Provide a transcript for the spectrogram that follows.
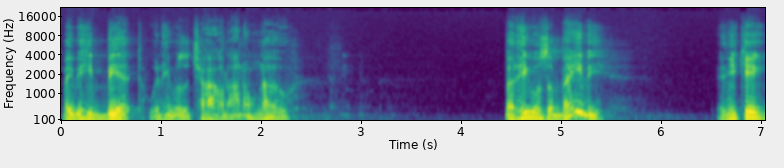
maybe he bit when he was a child. I don't know. But he was a baby, and you can't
